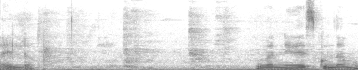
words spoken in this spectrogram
ఆయిల్లో ఇవన్నీ వేసుకుందాము.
